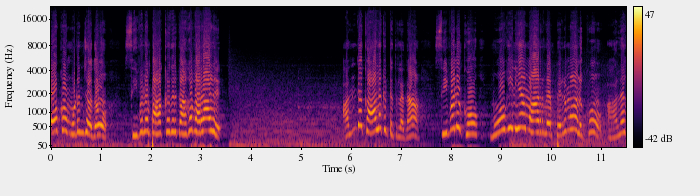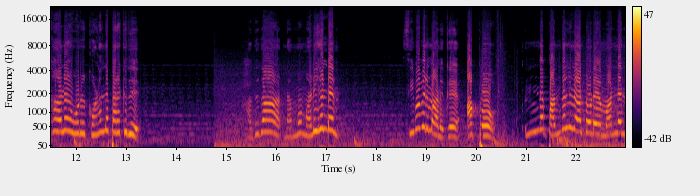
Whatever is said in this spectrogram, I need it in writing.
நோக்கம் முடிஞ்சதும் சிவனை பார்க்கறதுக்காக வராரு. அந்த காலகட்டத்துல தான் சிவனுக்கும் மோகினியா மாறின பெருமாளுக்கும் அழகான ஒரு குழந்தை பிறக்குது. அதுதான் நம்ம மணிகண்டன். சிவபெருமானுக்கு அப்போ இந்த பந்தல் நாட்டோட மன்னன்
